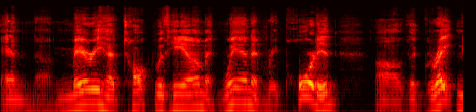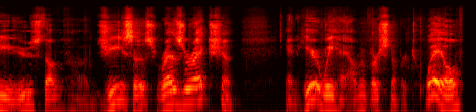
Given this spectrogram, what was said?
and uh, Mary had talked with him and went and reported uh, the great news of uh, Jesus' resurrection. And here we have in verse number 12,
